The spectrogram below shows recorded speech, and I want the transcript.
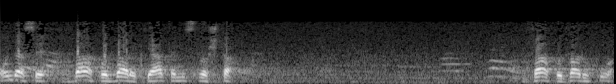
onda se dva po dva rekiata mislilo šta? Dva po dva rukua.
